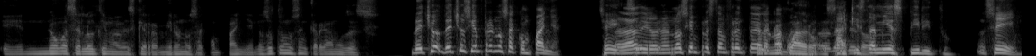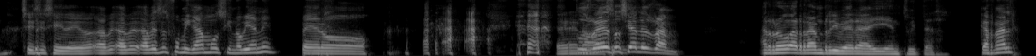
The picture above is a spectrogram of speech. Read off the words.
eh, no va a ser la última vez que Ramiro nos acompañe. Nosotros nos encargamos de eso. De hecho, de hecho siempre nos acompaña. Sí, no, siempre está enfrente de la no cuadro. Aquí está mi espíritu. Sí, sí, sí, sí. a, veces fumigamos y no viene, pero tus redes sociales, Ram. Arroba Ram Rivera ahí en Twitter. Carnal.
